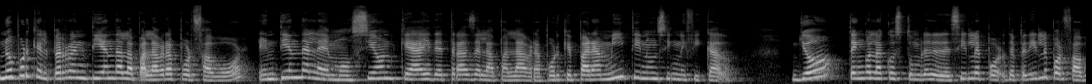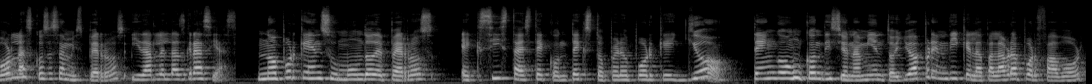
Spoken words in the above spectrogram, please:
No porque el perro entienda la palabra por favor, entienda la emoción que hay detrás de la palabra, porque para mí tiene un significado. Yo tengo la costumbre de decirle de pedirle por favor las cosas a mis perros y darles las gracias. No porque en su mundo de perros exista este contexto, pero porque yo tengo un condicionamiento. Yo aprendí que la palabra por favor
